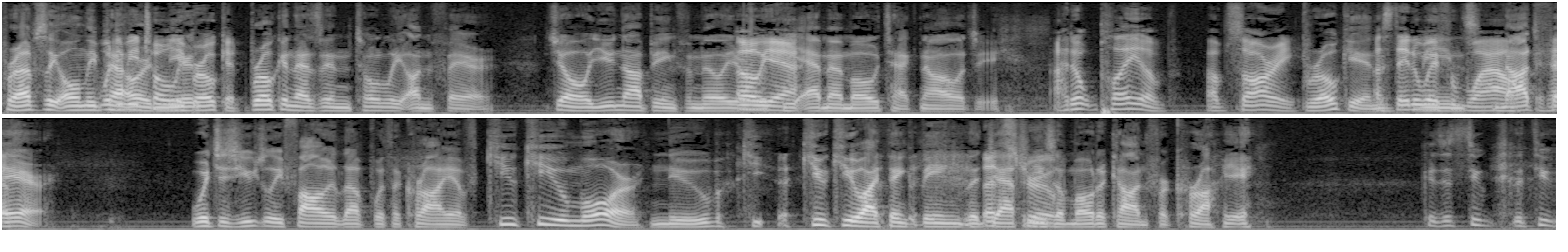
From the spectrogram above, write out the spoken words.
Perhaps the only What power totally near- broken? Broken as in totally unfair. Joel, you not being familiar Oh, with yeah. the MMO technology. I don't play them. I'm sorry. Broken. I stayed away from WoW. Not It fair. Which is usually followed up with a cry of "QQ more, noob." Q- QQ, I think, being the Japanese true. emoticon for crying. Because it's two, the two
